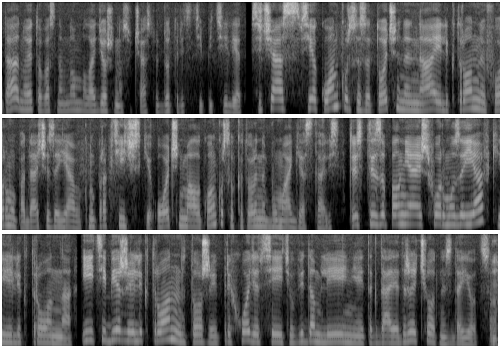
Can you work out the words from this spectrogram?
да, но это в основном молодежь у нас участвует до 35 лет. Сейчас все конкурсы заточены на электронную форму подачи заявок, ну практически. Очень мало конкурсов, которые на бумаге остались. То есть ты заполняешь форму заявки электронно, и тебе же электронно тоже и приходят все эти уведомления и так далее, даже отчетность дается.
